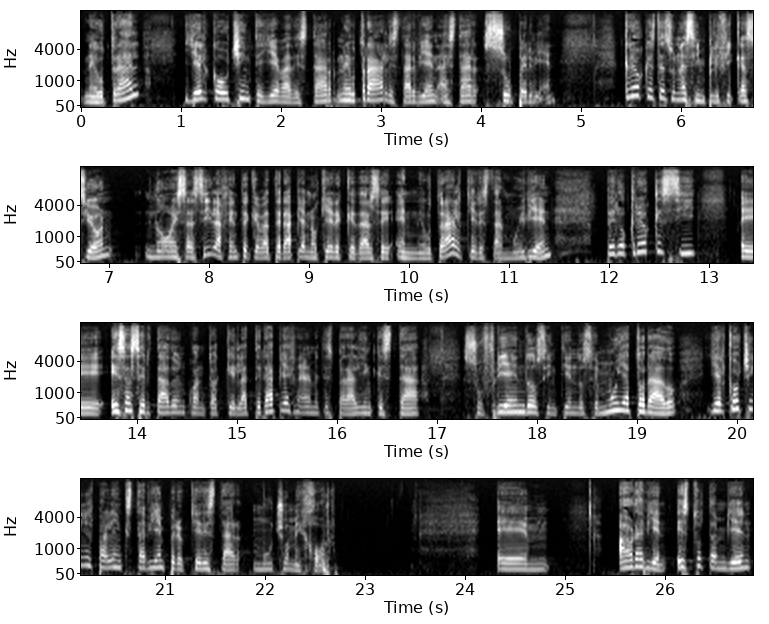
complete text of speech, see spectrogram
neutral y el coaching te lleva de estar neutral, estar bien, a estar súper bien. Creo que esta es una simplificación. No es así, la gente que va a terapia no quiere quedarse en neutral, quiere estar muy bien, pero creo que sí eh, es acertado en cuanto a que la terapia generalmente es para alguien que está sufriendo, sintiéndose muy atorado, y el coaching es para alguien que está bien, pero quiere estar mucho mejor. Em, ahora bien, esto también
